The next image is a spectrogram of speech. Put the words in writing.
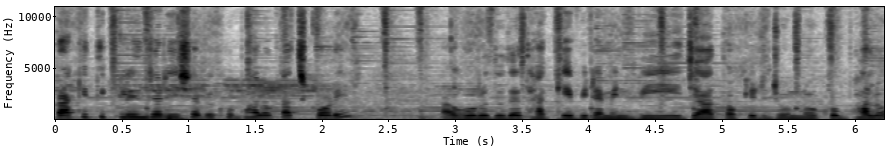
প্রাকৃতিক ক্লিনজার হিসাবে খুব ভালো কাজ করে। গুঁড়ো দুধে থাকে ভিটামিন বি যা ত্বকের জন্য খুব ভালো।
